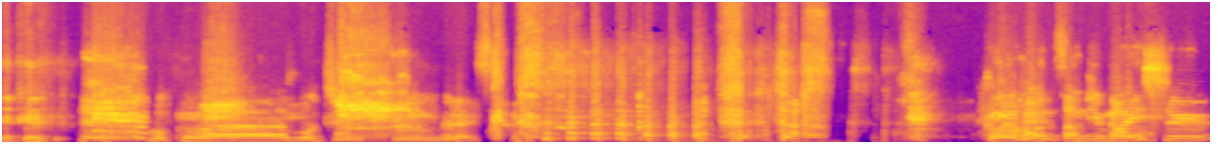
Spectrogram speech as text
僕はもう10分ぐらいですかね。これ本当に37毎週、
